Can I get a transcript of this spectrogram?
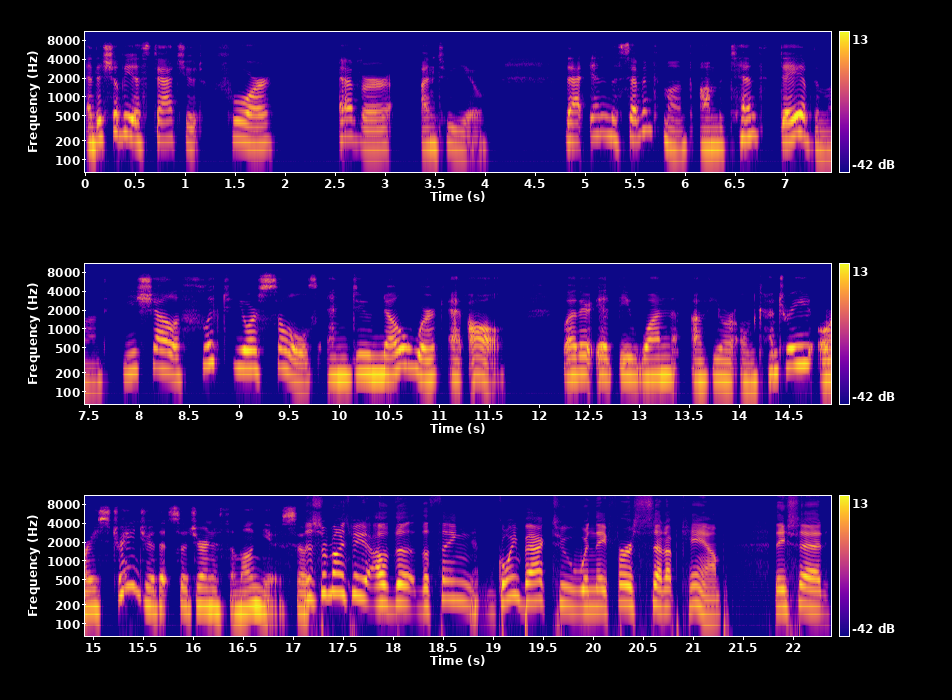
and this shall be a statute for ever unto you that in the seventh month on the tenth day of the month ye shall afflict your souls and do no work at all whether it be one of your own country or a stranger that sojourneth among you so this reminds me of the the thing going back to when they first set up camp. They said,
